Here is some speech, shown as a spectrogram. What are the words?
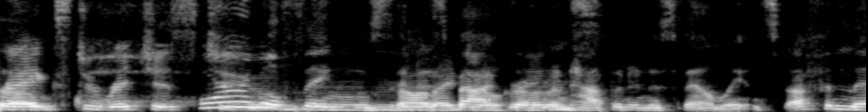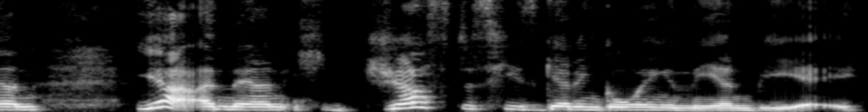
Rags to riches. horrible to things in his background and things. happened in his family and stuff, and then yeah, and then he just as he's getting going in the NBA,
